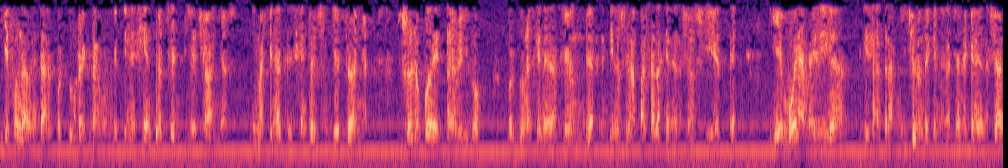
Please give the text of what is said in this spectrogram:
Y es fundamental porque un reclamo que tiene 188 años, imagínate, 188 años, solo puede estar vivo porque una generación de argentinos se la pasa a la generación siguiente. Y en buena medida esa transmisión de generación en generación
